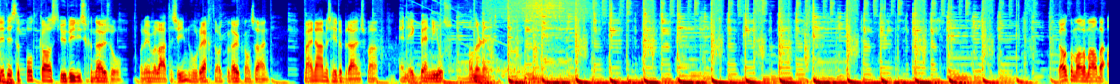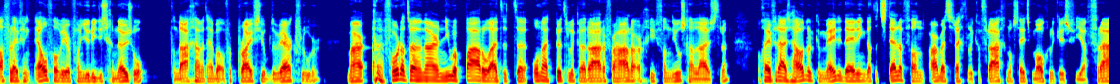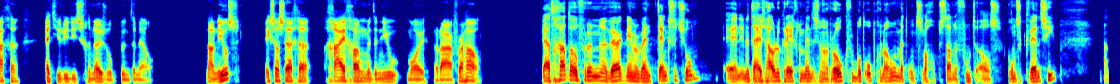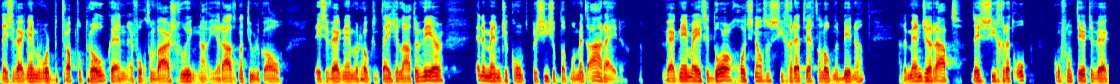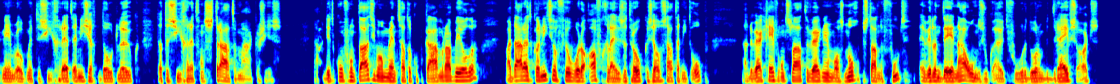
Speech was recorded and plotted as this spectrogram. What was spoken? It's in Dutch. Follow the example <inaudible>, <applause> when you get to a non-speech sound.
Dit is de podcast Juridisch Geneuzel, waarin we laten zien hoe recht ook leuk kan zijn. Mijn naam is Hidde Bruinsma. En ik ben Niels van der Net. Welkom allemaal bij aflevering 11 alweer van Juridisch Geneuzel. Vandaag gaan we het hebben over privacy op de werkvloer. Maar <clears throat> voordat we naar een nieuwe parel uit het uh, onuitputtelijke rare verhalenarchief van Niels gaan luisteren, nog even de huishoudelijke mededeling dat het stellen van arbeidsrechtelijke vragen nog steeds mogelijk is via vragen.juridischgeneuzel.nl. Nou Niels, ik zou zeggen, ga je gang met een nieuw mooi raar verhaal. Ja, het gaat over een eh, werknemer bij een tankstation. En in het huishoudelijk reglement is een rookverbod opgenomen met ontslag op staande voeten als consequentie. Nou, deze werknemer wordt betrapt op roken en er volgt een waarschuwing. Nou, je raadt het natuurlijk al. Deze werknemer rookt een tijdje later weer. En de manager komt precies op dat moment aanrijden. De werknemer heeft dit door, gooit snel zijn sigaret weg en loopt naar binnen. Nou, de manager raapt deze sigaret op, confronteert de werknemer ook met de sigaret en die zegt doodleuk dat de sigaret van stratenmakers is. Nou, dit confrontatiemoment staat ook op camerabeelden, maar daaruit kan niet zoveel worden afgeleid, dus het roken zelf staat er niet op. Nou, de werkgever ontslaat de werknemer alsnog op staande voet en wil een DNA-onderzoek uitvoeren door een bedrijfsarts.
